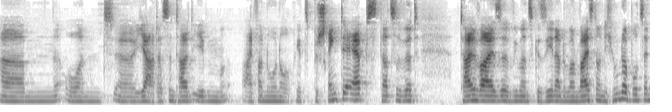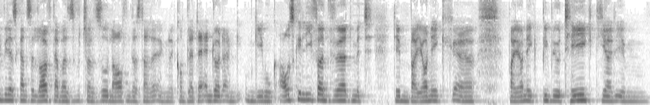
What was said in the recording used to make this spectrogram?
Ähm, und äh, ja, das sind halt eben einfach nur noch jetzt beschränkte Apps. Dazu wird teilweise, wie man es gesehen hat, und man weiß noch nicht 100% wie das Ganze läuft, aber es wird halt so laufen, dass da irgendeine komplette Android-Umgebung ausgeliefert wird mit dem Bionic, äh, die halt eben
